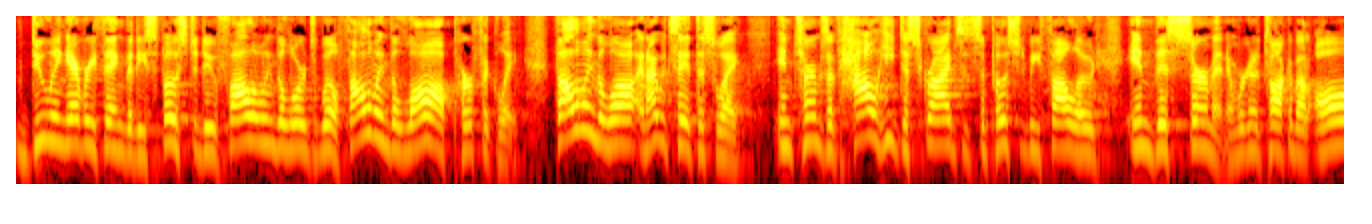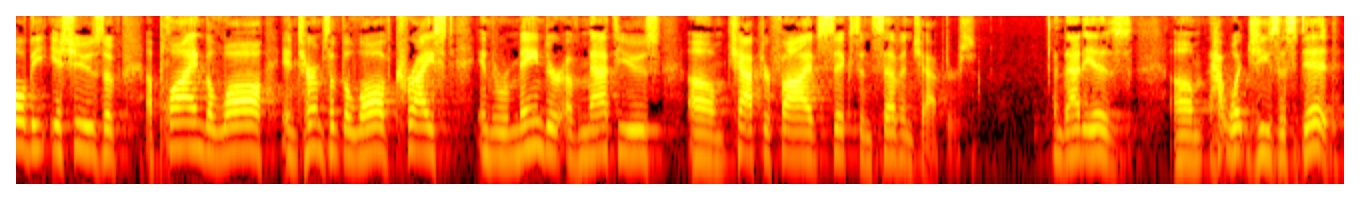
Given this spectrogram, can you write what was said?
doing everything that he's supposed to do, following the Lord's will, following the law perfectly. Following the law, and I would say it this way, in terms of how he describes it's supposed to be followed in this sermon. And we're going to talk about all the issues of applying the law in terms of the law of Christ in the remainder of Matthew's um, chapter 5, 6, and 7 chapters. And that is um, what Jesus did.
